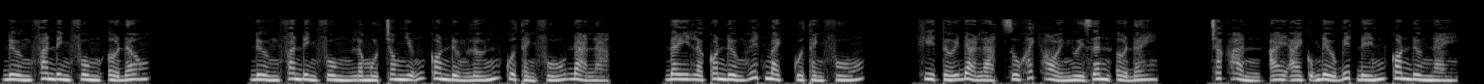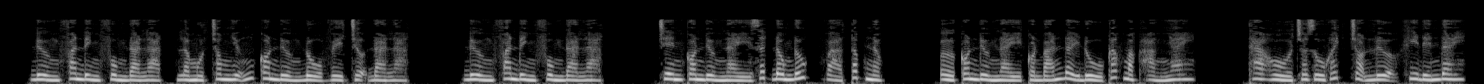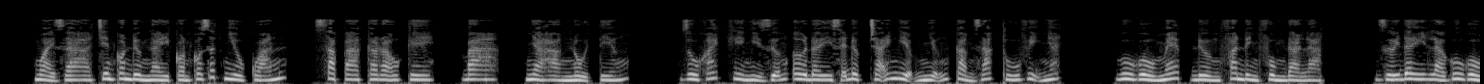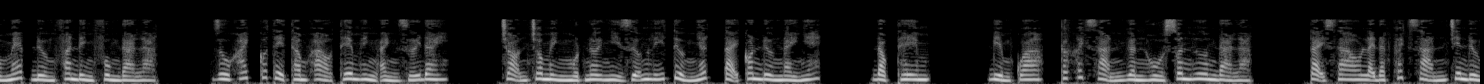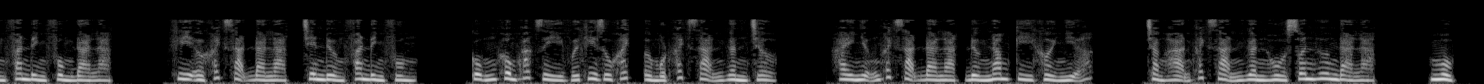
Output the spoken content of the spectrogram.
Đường Phan Đình Phùng ở đâu? Đường Phan Đình Phùng là một trong những con đường lớn của thành phố Đà Lạt. Đây là con đường huyết mạch của thành phố. Khi tới Đà Lạt du khách hỏi người dân ở đây. Chắc hẳn ai ai cũng đều biết đến con đường này. Đường Phan Đình Phùng Đà Lạt là một trong những con đường đổ về chợ Đà Lạt. Đường Phan Đình Phùng Đà Lạt. Trên con đường này rất đông đúc và tấp nập. Ở con đường này còn bán đầy đủ các mặt hàng nhai. Tha hồ cho du khách chọn lựa khi đến đây. Ngoài ra trên con đường này còn có rất nhiều quán, sapa karaoke, bar, nhà hàng nổi tiếng. Du khách khi nghỉ dưỡng ở đây sẽ được trải nghiệm những cảm giác thú vị nhất. Google Maps đường Phan Đình Phùng Đà Lạt. Dưới đây là Google Maps đường Phan Đình Phùng Đà Lạt. Du khách có thể tham khảo thêm hình ảnh dưới đây. Chọn cho mình một nơi nghỉ dưỡng lý tưởng nhất tại con đường này nhé. Đọc thêm. Điểm qua, các khách sạn gần Hồ Xuân Hương Đà Lạt. Tại sao lại đặt khách sạn trên đường Phan Đình Phùng Đà Lạt? Khi ở khách sạn Đà Lạt trên đường Phan Đình Phùng, cũng không khác gì với khi du khách ở một khách sạn gần chợ, hay những khách sạn Đà Lạt đường Nam Kỳ khởi nghĩa, chẳng hạn khách sạn gần Hồ Xuân Hương Đà Lạt. Mục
